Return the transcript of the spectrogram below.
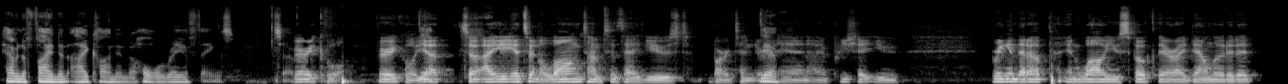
having to find an icon in a whole array of things. So very cool. Very cool. Yeah. yeah. So I, it's been a long time since I had used Bartender yeah. and I appreciate you bringing that up. And while you spoke there, I downloaded it,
